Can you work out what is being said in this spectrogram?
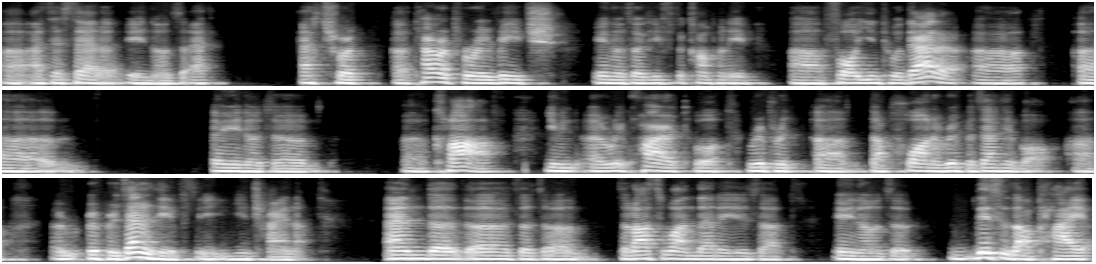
Uh, as I said, uh, you know, the extra uh, territory reach, you know, that if the company uh, fall into that, uh, um, you know, the class, you require to appoint representative representatives in China. And the the the the last one that is, you know, the this is applied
